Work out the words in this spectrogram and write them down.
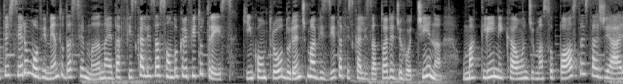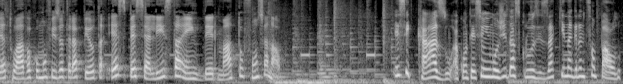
O terceiro movimento da semana é da fiscalização do Crefito 3, que encontrou durante uma visita fiscalizatória de rotina uma clínica onde uma suposta estagiária atuava como fisioterapeuta especialista em dermatofuncional. Esse caso aconteceu em Mogi das Cruzes, aqui na Grande São Paulo.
